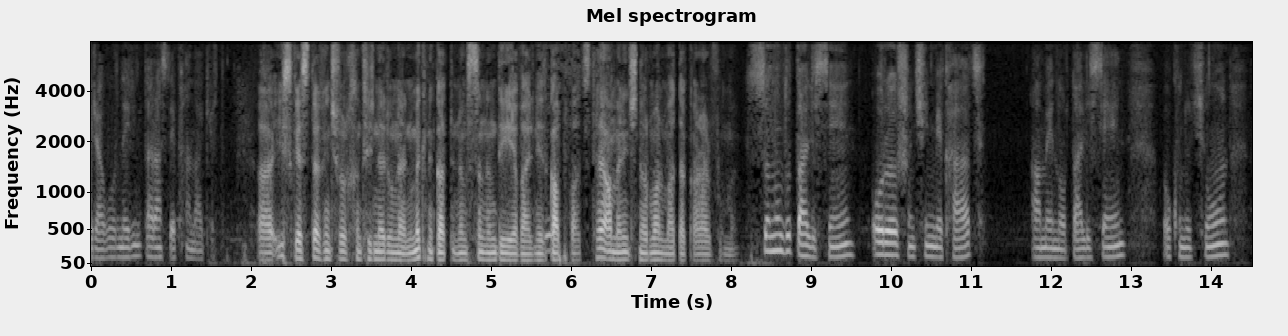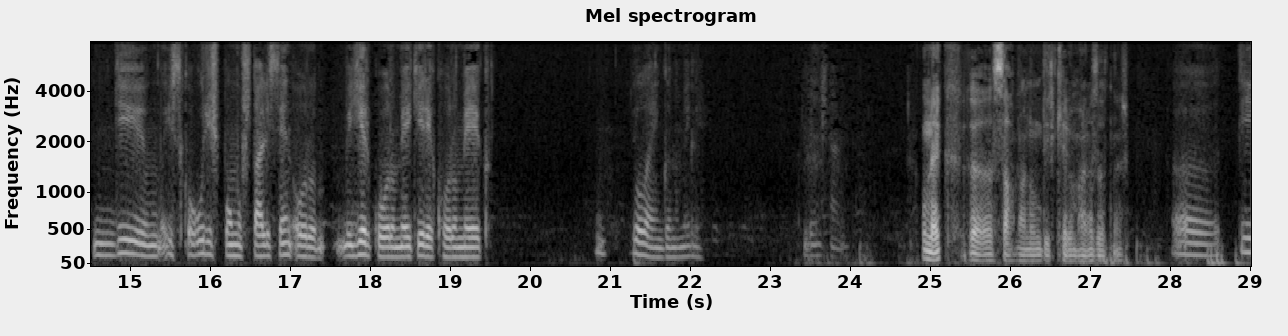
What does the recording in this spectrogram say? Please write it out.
Վիրավորներին տարան Ստեփանակերտ։ Իսկ այստեղ ինչ որ խնդիրներ ունեն, մեկ նկատի ունեմ սննդի եւ այլնի հետ կապված, թե ամեն ինչ նորմալ մատակարարվում է։ Սնունդը տալիս են, օրը շնչին մեկ հաց, ամեն օր տալիս են օգնություն, դի իսկ ուրիշ պոմուշ տալիս են օրը երկու օրը մեկ, երեք օրը մեկ։ Յոլային գնում էլի։ Ունեք սահմանում դիրքերում հարազատներ։ Դի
